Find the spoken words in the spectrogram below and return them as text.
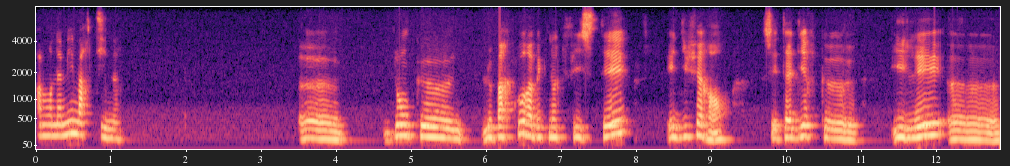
à mon amie Martine. Euh, donc, euh, le parcours avec notre fils T est différent. C'est-à-dire que il est, euh,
